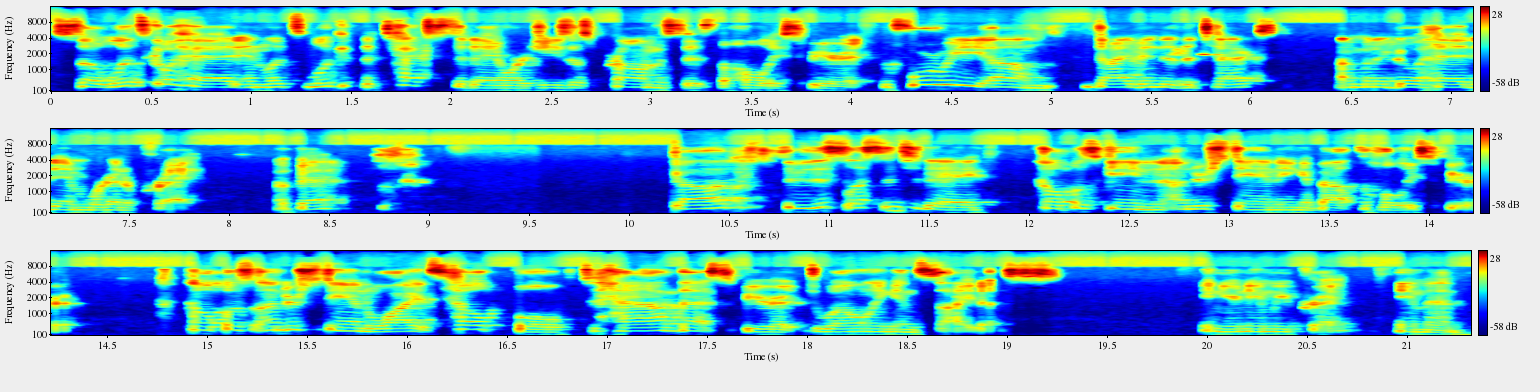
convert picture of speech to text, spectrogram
So let's go ahead and let's look at the text today where Jesus promises the Holy Spirit. Before we um, dive into the text, I'm going to go ahead and we're going to pray. Okay? God, through this lesson today, help us gain an understanding about the Holy Spirit. Help us understand why it's helpful to have that Spirit dwelling inside us. In your name we pray. Amen.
